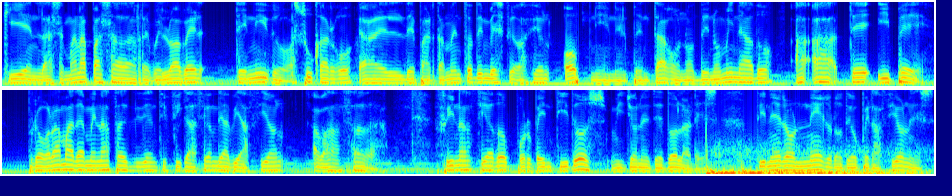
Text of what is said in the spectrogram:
quien la semana pasada reveló haber tenido a su cargo el Departamento de Investigación OVNI en el Pentágono denominado AATIP, Programa de Amenazas de Identificación de Aviación Avanzada, financiado por 22 millones de dólares, dinero negro de operaciones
